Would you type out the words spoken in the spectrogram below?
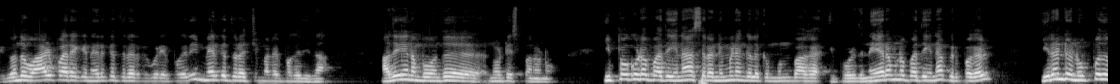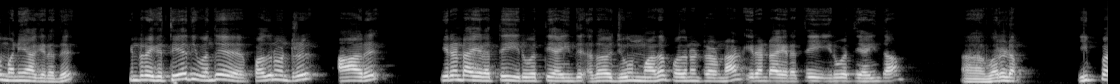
இது வந்து வாழ்பாறைக்கு நெருக்கத்தில் இருக்கக்கூடிய பகுதி மேற்கு தொடர்ச்சி மலை பகுதி தான் அதையும் நம்ம வந்து நோட்டீஸ் பண்ணணும். இப்போ கூட பார்த்தீங்கன்னா சில நிமிடங்களுக்கு முன்பாக இப்பொழுது நேரம்னு பார்த்தீங்கன்னா பிற்பகல் இரண்டு முப்பது மணி ஆகிறது. இன்றைக்கு தேதி வந்து பதினொன்று ஆறு இரண்டாயிரத்தி இருபத்தி ஐந்து அதாவது ஜூன் மாதம் பதினொன்றாம் நாள் இரண்டாயிரத்தி இருபத்தி ஐந்தாம் வருடம். இப்போ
